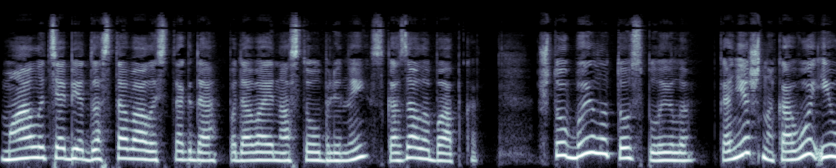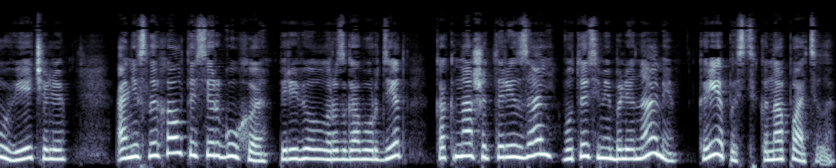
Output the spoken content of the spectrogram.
«Мало тебе доставалось тогда», — подавая на стол блины, сказала бабка. «Что было, то сплыло. Конечно, кого и увечили. А не слыхал ты, Сергуха?» — перевел разговор дед, «как наша-то Рязань вот этими блинами крепость конопатила».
